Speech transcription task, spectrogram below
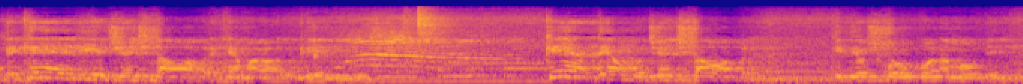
Porque quem é Elias diante da obra que é maior do que Elias? Quem é Adelmo diante da obra que Deus colocou na mão dele?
